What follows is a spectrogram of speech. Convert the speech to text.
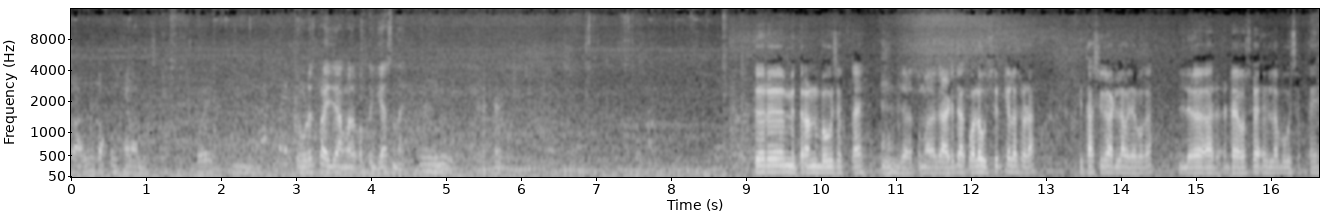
काढून कापून खायला आलो होय. तेवढंच पाहिजे आम्हाला फक्त गॅस नाही. तर मित्रांनो बघू शकताय जरा तुम्हाला गाडी दाखवायला उशीर केला सोडा. इथं अशी गाडी लावल्या बघा. ड्रायव्हर साईडला बघू शकताय.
